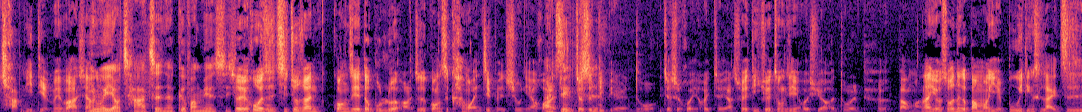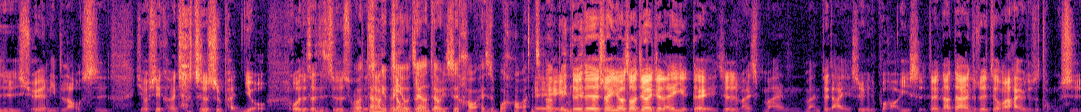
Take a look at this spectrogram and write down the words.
长一点，没办法像因为要查证啊各方面的事情。对，或者是其实就算光这些都不论哈，就是光是看完这本书，你要花的时间就是比别人多，是就是会会这样。所以的确中间也会需要很多人的帮忙。那有时候那个帮忙也不一定是来自学院里的老师，有些可能就 就是朋友，或者甚至就是说，当你朋友这样到底是好还是不好啊？哎，对对对，所以有时候就会觉得，哎，对，就是蛮蛮。蛮对大家也是有点不好意思，对，那当然就是最重要还有就是同事，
